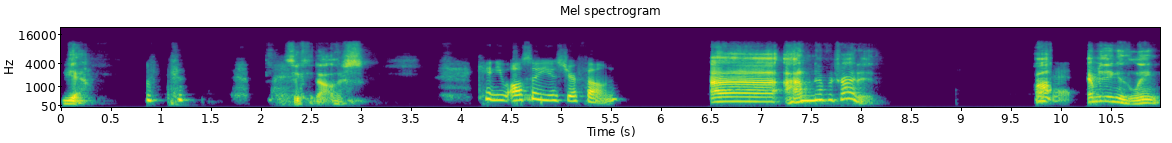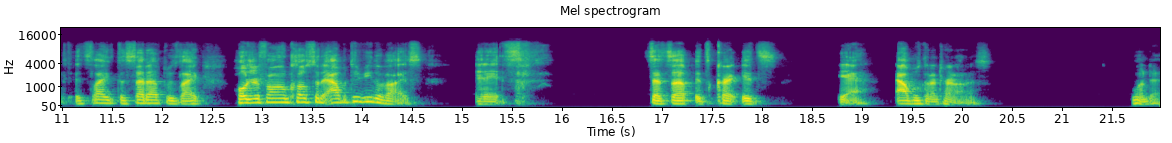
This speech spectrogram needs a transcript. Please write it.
Yeah. $60. Can you also use your phone? Uh, I've never tried it. Okay. everything is linked. It's like the setup is like hold your phone close to the Apple TV device, and it's sets up. It's cra It's yeah. Apple's gonna turn on us one day.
